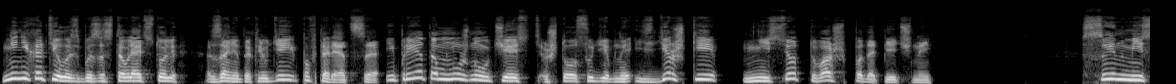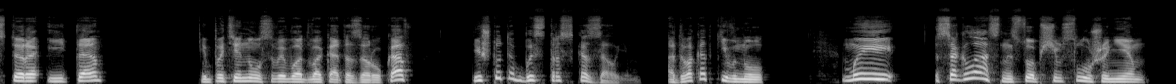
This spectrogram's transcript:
Мне не хотелось бы заставлять столь занятых людей повторяться, и при этом нужно учесть, что судебные издержки несет ваш подопечный. Сын мистера Ита и потянул своего адвоката за рукав и что-то быстро сказал ему. Адвокат кивнул. «Мы согласны с общим слушанием.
